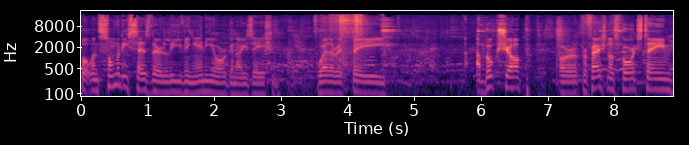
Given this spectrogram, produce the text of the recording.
But when somebody says they're leaving any organisation, whether it be a bookshop or a professional sports team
